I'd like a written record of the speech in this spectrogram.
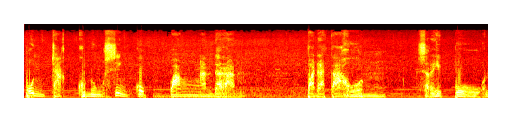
puncak Gunung Singkup Pangandaran pada tahun 1657.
